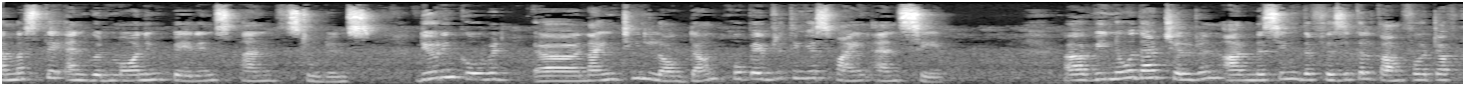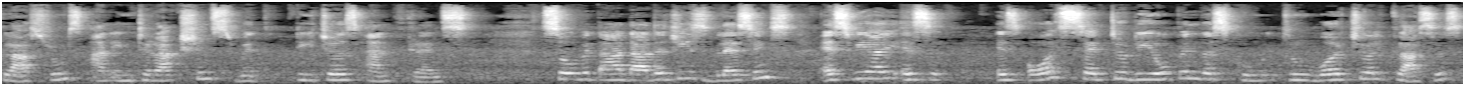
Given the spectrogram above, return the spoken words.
Namaste and good morning, parents and students. During COVID uh, 19 lockdown, hope everything is fine and safe. Uh, we know that children are missing the physical comfort of classrooms and interactions with teachers and friends. So, with our Dadaji's blessings, SVI is is all set to reopen the school through virtual classes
